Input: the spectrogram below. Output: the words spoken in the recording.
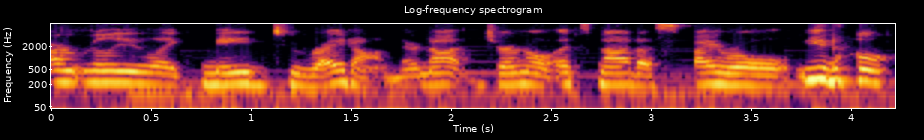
aren't really like made to write on. They're not journal. It's not a spiral, you know.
